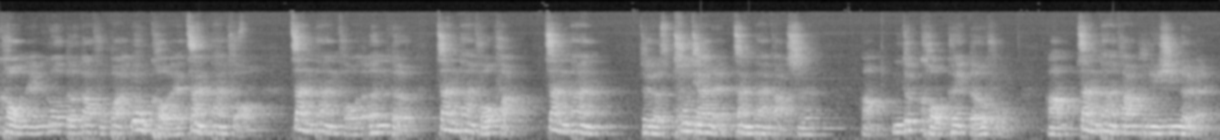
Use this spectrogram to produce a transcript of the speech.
口能够得到福报，用口来赞叹佛，赞叹佛的恩德，赞叹佛法，赞叹这个出家人，赞叹法师。啊，你的口可以得福，啊，赞叹发菩提心的人，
